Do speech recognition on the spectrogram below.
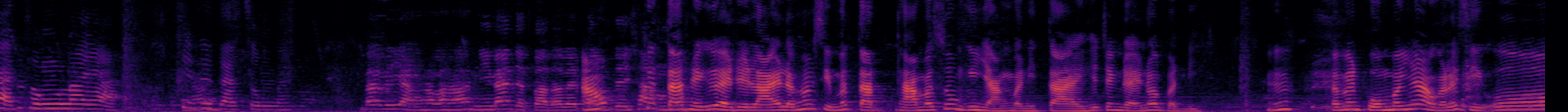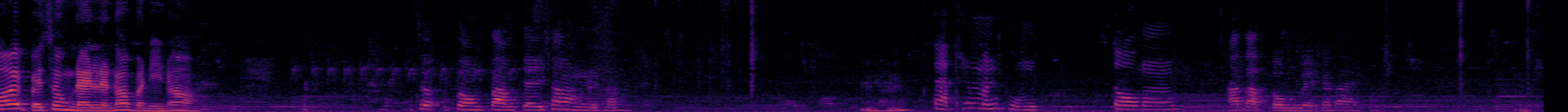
ตัดทรงอะไรอะ พี่จะตัดทรงอะไรได้หรือยังคะล่ะคะนี่น่าจะตัดอะไรเอ้าตามใจช่างคือตัดให้เอื้อยได้หลายแล้วเฮาสิมาตัดถามมาส่งอีหยังบัดนี้ตายเฮ็ดจังไดเนาะบัดนี้ฮะถ้าแม่นผมบ่ยาวก็เลยสิโอ้ยไปส่งใดแล้วเนาะบัดนี้เนาะทรงตามใจช่างเลยค่ะอือฮึตัดให้มันผมตรงเอาตัดตรงเลยก็ได้ค่ะโอเค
